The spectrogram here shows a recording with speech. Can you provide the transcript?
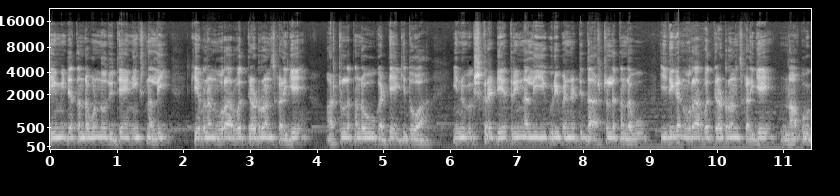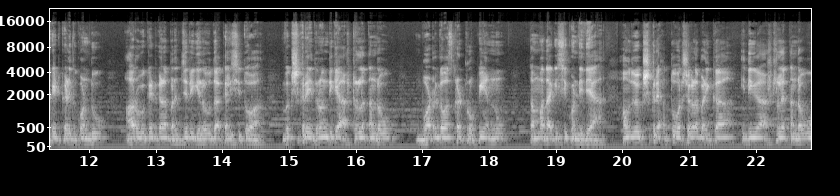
ಟೀಮ್ ಇಂಡಿಯಾ ತಂಡವನ್ನು ದ್ವಿತೀಯ ಇನ್ನಿಂಗ್ಸ್ನಲ್ಲಿ ಕೇವಲ ನೂರ ಅರವತ್ತೆರಡು ರನ್ಸ್ಗಳಿಗೆ ಆಸ್ಟ್ರೇಲಿಯಾ ತಂಡವು ಗಟ್ಟಿ ಹಾಕಿತು ಇನ್ನು ವೀಕ್ಷಕರೇ ಡೇ ತ್ರೀನಲ್ಲಿ ಈ ಗುರಿ ಬೆನ್ನಟ್ಟಿದ್ದ ಆಸ್ಟ್ರೇಲಿಯಾ ತಂಡವು ಇದೀಗ ನೂರ ಅರವತ್ತೆರಡು ರನ್ಸ್ಗಳಿಗೆ ನಾಲ್ಕು ವಿಕೆಟ್ ಕಳೆದುಕೊಂಡು ಆರು ವಿಕೆಟ್ಗಳ ಭರ್ಜರಿ ಗೆಲುವು ದಾಖಲಿಸಿತು. ವೀಕ್ಷಕರೇ, ಇದರೊಂದಿಗೆ ಆಸ್ಟ್ರೇಲಿಯಾ ತಂಡವು ಬಾರ್ಡರ್ ಗವಾಸ್ಕರ್ ಟ್ರೋಫಿಯನ್ನು ತಮ್ಮದಾಗಿಸಿಕೊಂಡಿದೆ. ಹೌದು ವೀಕ್ಷಕರೇ, ಹತ್ತು ವರ್ಷಗಳ ಬಳಿಕ ಇದೀಗ ಆಸ್ಟ್ರೇಲಿಯಾ ತಂಡವು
